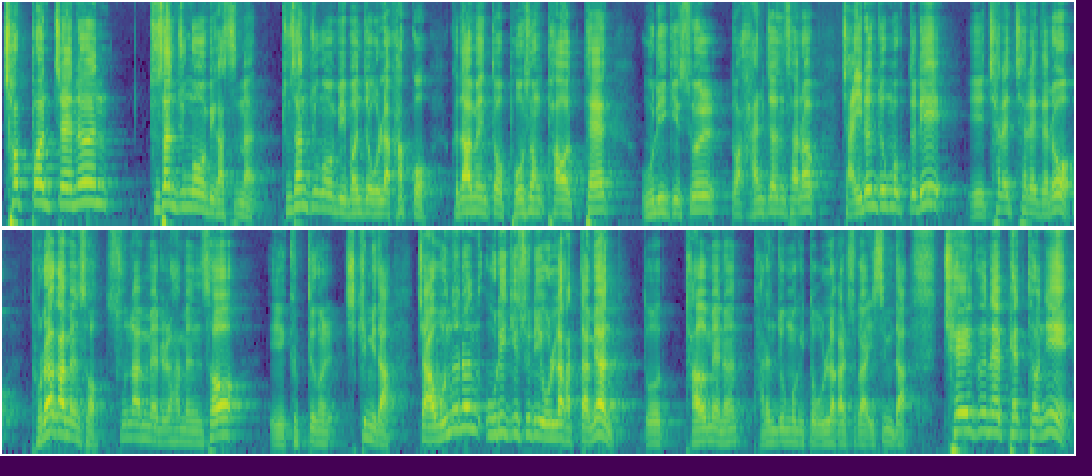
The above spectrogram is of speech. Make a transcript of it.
첫 번째는 두산중공업이 갔으면 두산중공업이 먼저 올라갔고 그 다음엔 또 보성 파워텍, 우리기술, 또 한전산업 자 이런 종목들이 이 차례차례대로 돌아가면서 순환매를 하면서 이 급등을 시킵니다. 자 오늘은 우리 기술이 올라갔다면 또 다음에는 다른 종목이 또 올라갈 수가 있습니다. 최근의 패턴이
